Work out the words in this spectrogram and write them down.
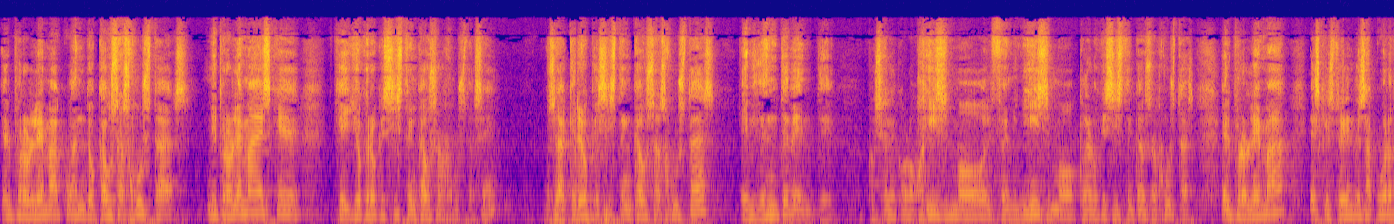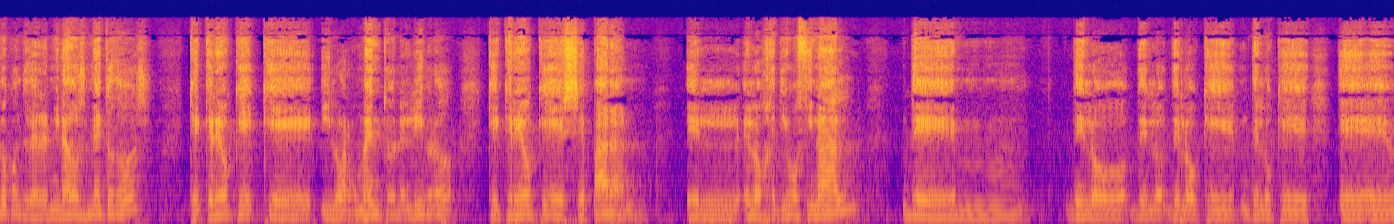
el problema cuando causas justas. Mi problema es que, que yo creo que existen causas justas, ¿eh? O sea, creo que existen causas justas, evidentemente pues el ecologismo, el feminismo, claro que existen causas justas. El problema es que estoy en desacuerdo con determinados métodos que creo que, y lo argumento en el libro, que creo que separan el, objetivo final de, mm, de lo, de lo, de lo que de lo que eh,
